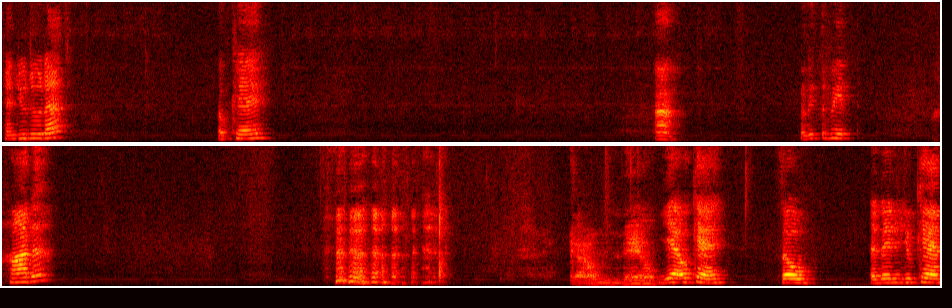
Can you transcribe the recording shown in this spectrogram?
Can you do that? Okay. อ่ะ a little bit harder Come now. yeah okay so and then you can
